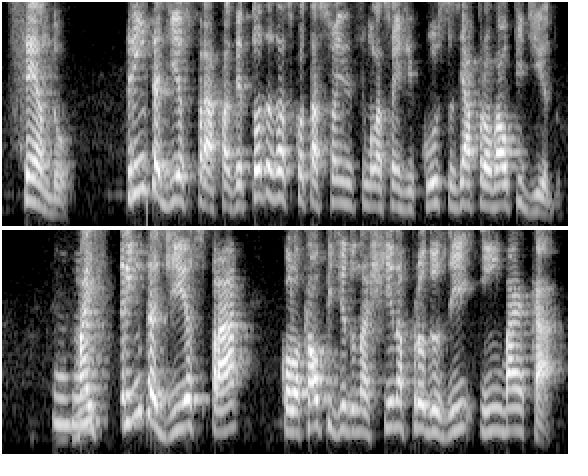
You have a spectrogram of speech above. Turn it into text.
sendo 30 dias para fazer todas as cotações e simulações de custos e aprovar o pedido. Uhum. Mais 30 dias para colocar o pedido na China, produzir e embarcar.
